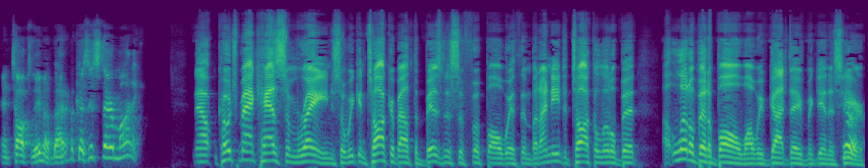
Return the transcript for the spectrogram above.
and talk to them about it because it's their money. Now, Coach Mac has some range, so we can talk about the business of football with him. But I need to talk a little bit, a little bit of ball while we've got Dave McGinnis sure. here.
